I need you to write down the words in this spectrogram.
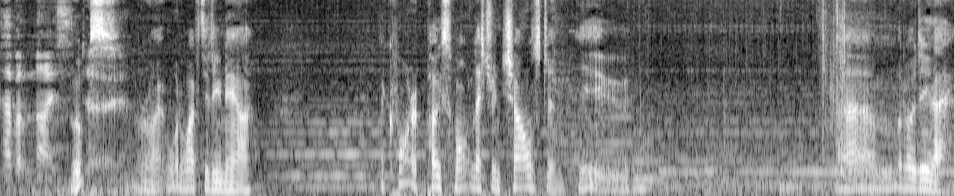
Have a nice Oops. day. Right, what do I have to do now? Acquire a postmark letter in Charleston. Ew. Um, what do I do that?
